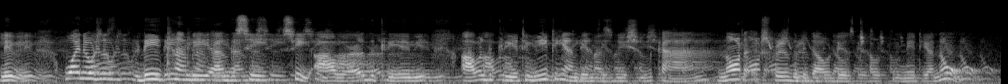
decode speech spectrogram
living. Why not just D can be and the C, C our the creativity, our the creativity and the imagination can not express without digital media. No,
